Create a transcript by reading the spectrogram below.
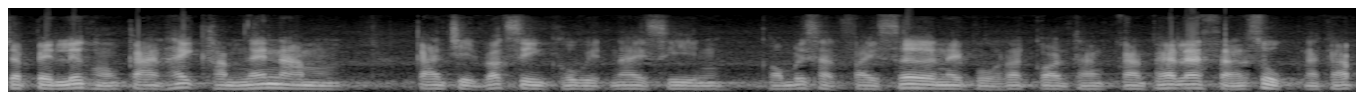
จะเป็นเรื่องของการให้คำแนะนำ การฉีดวัคซีนโควิด -19 ของบริษัทไฟเซอร์ในบุคลากรทางการแพทย์และสาธารณสุขนะครับ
